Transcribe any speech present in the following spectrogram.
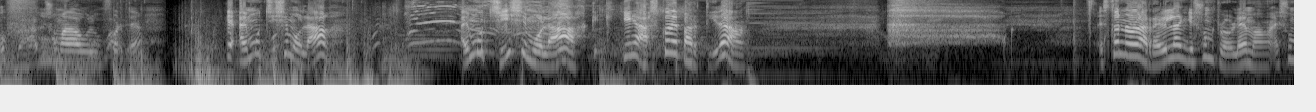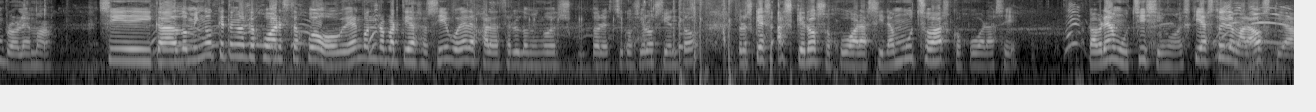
Uf, eso me ha dado un fuerte, ¿eh? Hay muchísimo lag. Hay muchísimo lag. qué, qué asco de partida. No lo arreglan y es un problema, es un problema. Si cada domingo que tenga que jugar este juego voy a encontrar partidas así, voy a dejar de hacer el domingo de suscriptores, chicos, yo lo siento. Pero es que es asqueroso jugar así, da mucho asco jugar así. Cabrea muchísimo, es que ya estoy de mala hostia.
